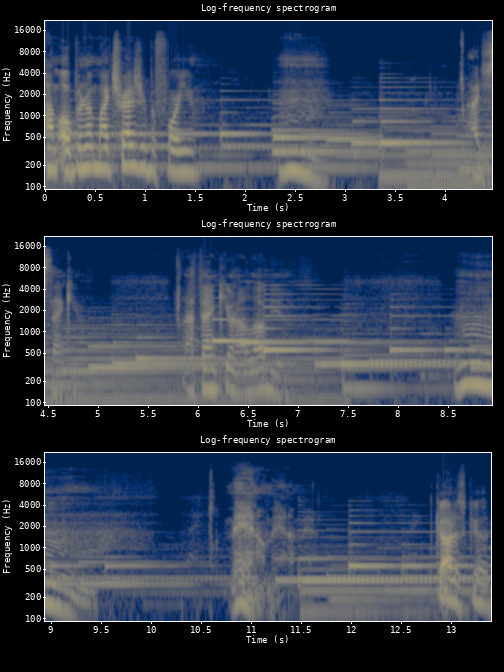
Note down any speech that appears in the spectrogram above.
I'm opening up my treasure before you. Mm. I just thank you. I thank you and I love you. Mm. Man, oh man, oh man. God is good.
